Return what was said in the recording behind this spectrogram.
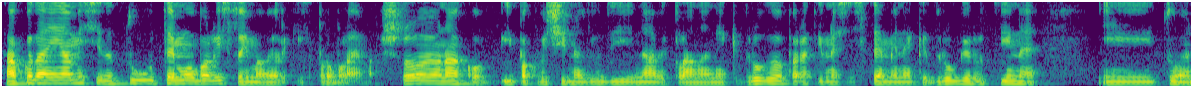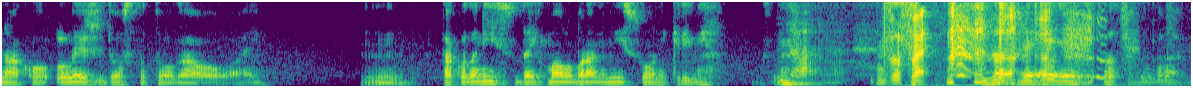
Tako da ja mislim da tu te mobile isto ima velikih problema. Što je onako, ipak većina ljudi navikla na neke druge operativne sisteme, neke druge rutine i tu onako leži dosta toga ovaj, tako da nisu, da ih malo branim, nisu oni krivi. Da, Za sve. Za sve, e, e, to se zaboravili.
